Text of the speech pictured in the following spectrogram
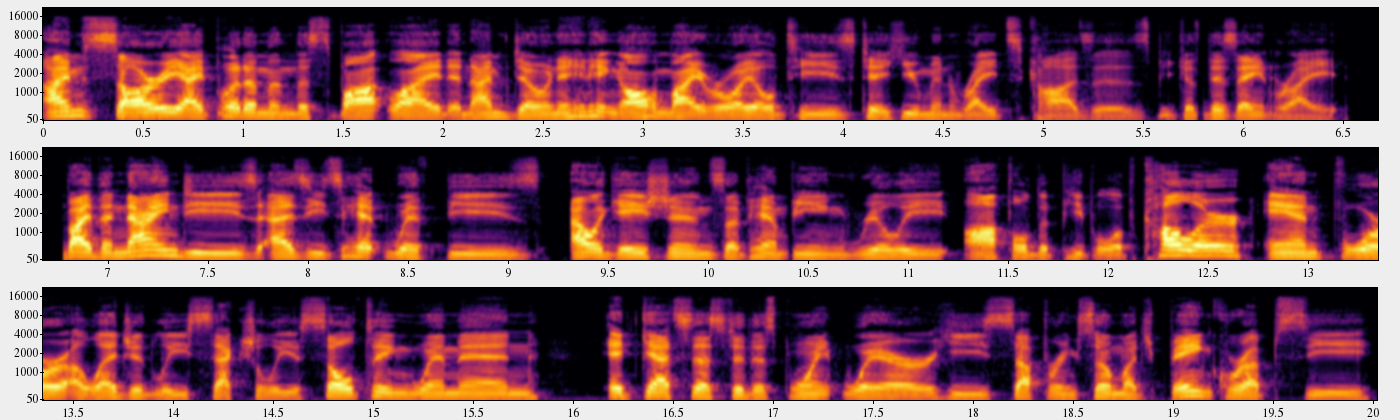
I'm sorry I put him in the spotlight and I'm donating all my royalties to human rights causes because this ain't right. By the 90s, as he's hit with these allegations of him being really awful to people of color and for allegedly sexually assaulting women, it gets us to this point where he's suffering so much bankruptcy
